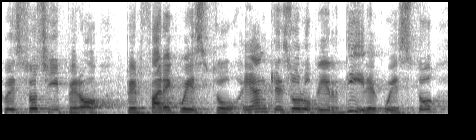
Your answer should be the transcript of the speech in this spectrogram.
questo sì, però per fare questo e anche solo per dire questo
